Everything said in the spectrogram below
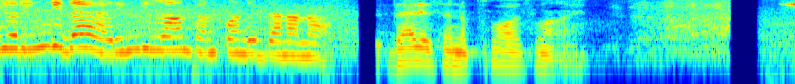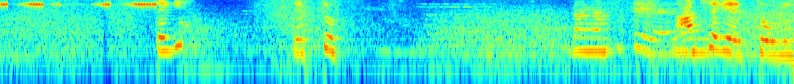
ಈಗ ರಿಂಗ್ ಇದೆ ರಿಂಗ್ ಇಲ್ಲ ಅಂತ ಅನ್ಕೊಂಡಿದ್ದೆ ನಾನು. That is an applause line. ತೆಗಿ. ಎತ್ತು. ನಂಗೆ ಅನ್ಸುತ್ತೆ ಆಚೆಗೆ ಎತ್ತು ಹೋಗಿ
